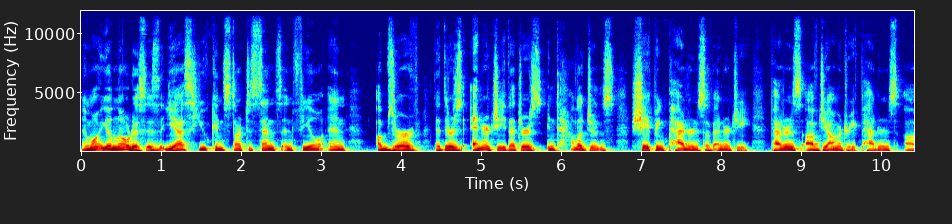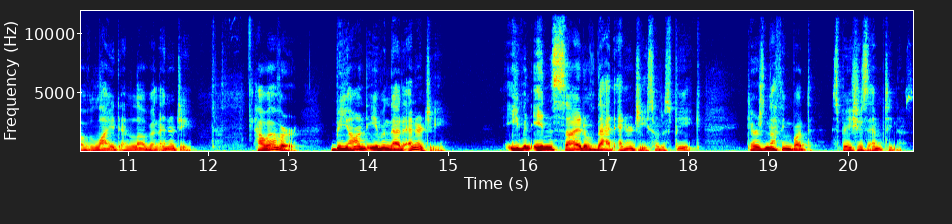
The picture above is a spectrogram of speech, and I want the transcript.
And what you'll notice is that yes, you can start to sense and feel and observe that there's energy, that there's intelligence shaping patterns of energy, patterns of geometry, patterns of light and love and energy. However, beyond even that energy, even inside of that energy, so to speak, there's nothing but spacious emptiness.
